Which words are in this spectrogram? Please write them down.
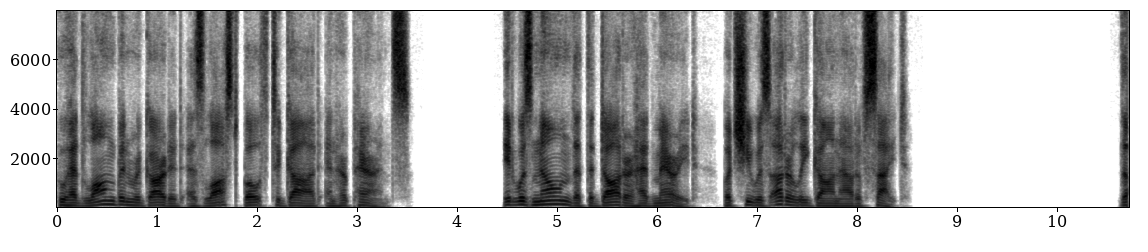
who had long been regarded as lost both to God and her parents. It was known that the daughter had married, but she was utterly gone out of sight. The,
